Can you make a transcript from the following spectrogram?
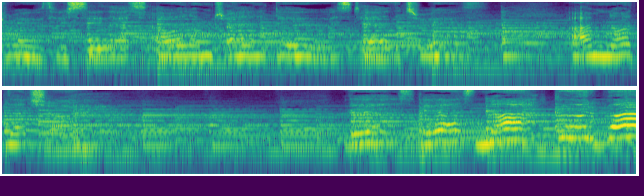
truth. You see, that's all I'm trying to do is tell the truth. I'm not that shy. This is not goodbye.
